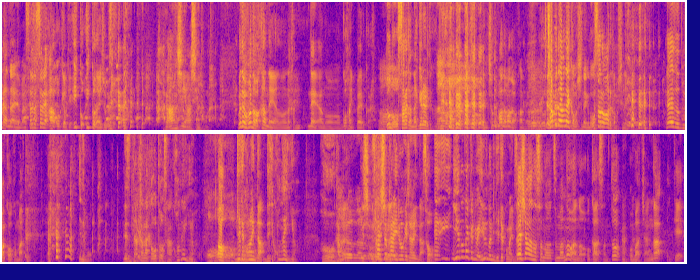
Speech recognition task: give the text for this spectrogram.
からね、まあ、それそれあオッケーオッケー。一個一個大丈夫ですよ安心安心と思ってまあでもまだわかんない。あのなんかねあのご飯いっぱいあるから。どんどんお皿が投げられてくる。なるほどなるほど。ちょっとまだまだわかんない。けちゃぶ台はないかもしれないけどお皿はあるかもしれないけど。でずっとまあこうこう待って。でもでなかなかお父さん来ないんよ。おあ出てこないんだ。出てこないんよ多分最初からいるわけじゃないんだ。そう。え家の中にはいるのに出てこないんだ。最初はあのその妻のあのお母さんとうんおばあちゃんがいて、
